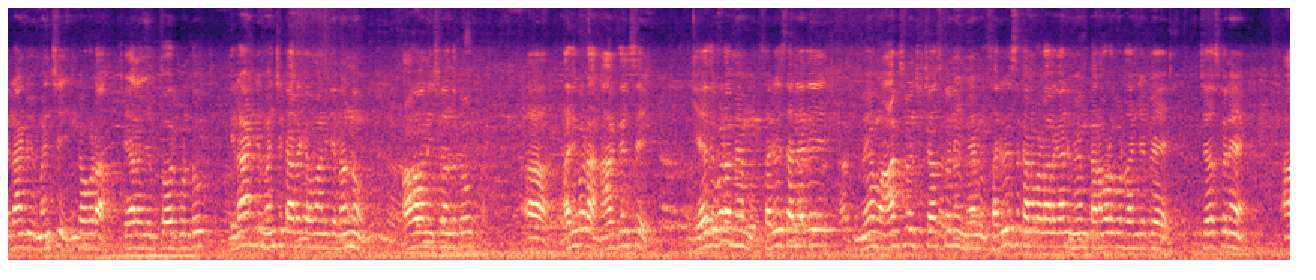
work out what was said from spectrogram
ఇలాంటివి మంచి ఇంకా కూడా చేయాలని చెప్పి కోరుకుంటూ ఇలాంటి మంచి కార్యక్రమానికి నన్ను ఆహ్వానించినందుకు అది కూడా నాకు తెలిసి ఏది కూడా మేము సర్వీస్ అనేది మేము ఆఫీస్ నుంచి చేసుకొని మేము సర్వీస్ కనబడాలి కానీ మేము కనబడకూడదని చెప్పి చేసుకునే ఆ,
